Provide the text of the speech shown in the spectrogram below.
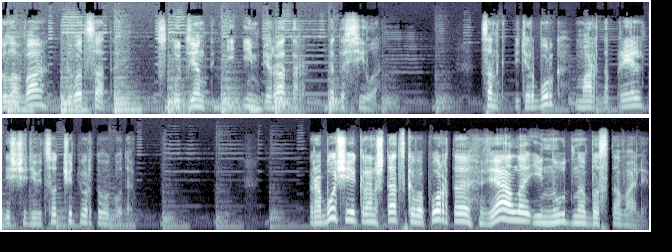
Глава 20. Студент и император – это сила. Санкт-Петербург, март-апрель 1904 года. Рабочие Кронштадтского порта вяло и нудно бастовали.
